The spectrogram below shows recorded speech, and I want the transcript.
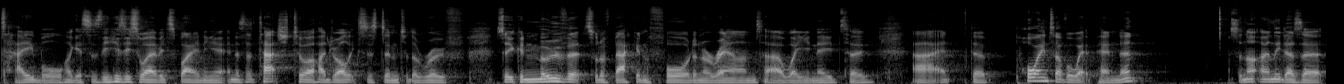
table, I guess is the easiest way of explaining it, and it's attached to a hydraulic system to the roof, so you can move it sort of back and forward and around uh, where you need to. Uh, and the point of a wet pendant, so not only does it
